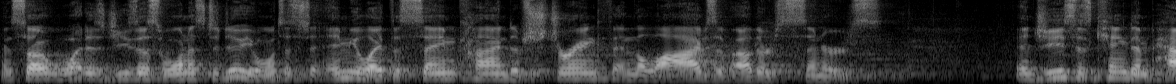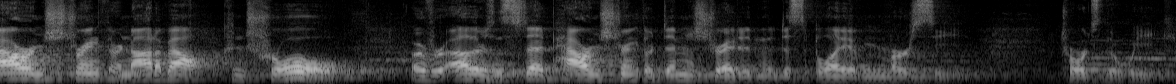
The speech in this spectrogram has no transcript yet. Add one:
And so, what does Jesus want us to do? He wants us to emulate the same kind of strength in the lives of other sinners. In Jesus' kingdom, power and strength are not about control over others. Instead, power and strength are demonstrated in the display of mercy towards the weak.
